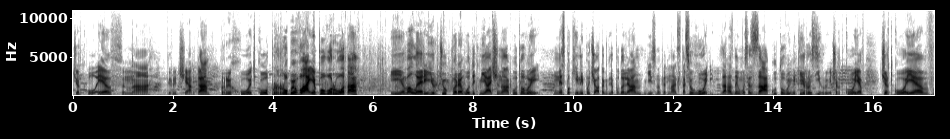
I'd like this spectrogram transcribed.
Черткоєв на Кириченка. Приходько пробиває поворота. І Валерій Юрчук переводить м'яч на кутовий. Неспокійний початок для подолян. Дійсно, 15-та сьогодні. Зараз дивимося за кутовим, який розігрує Черткоєв. Черткоєв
